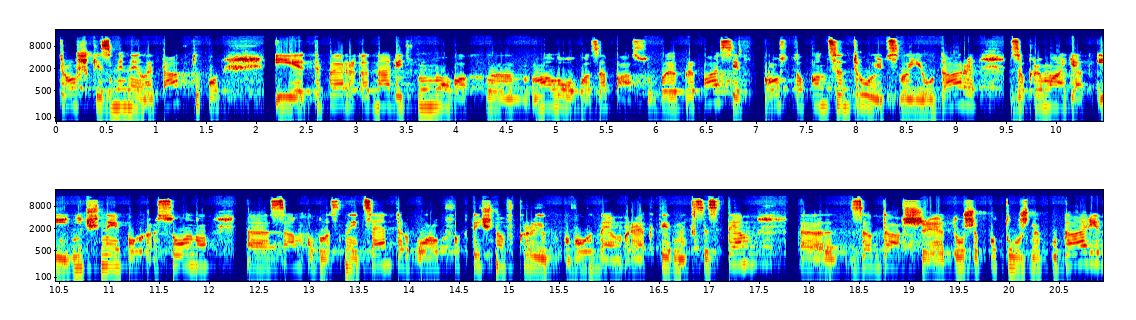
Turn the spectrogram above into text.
трошки змінили тактику, і тепер навіть в умовах е, малого запасу боєприпасів просто концентрують свої удари, зокрема як і нічний по Херсону, е, сам обласний центр. Ворог фактично вкрив вогнем реактивних систем, завдавши дуже потужних ударів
